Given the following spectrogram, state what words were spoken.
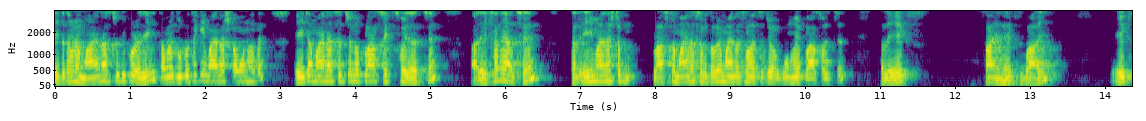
এইটা তার মানে মাইনাস যদি করে দিই তার মানে দুটো থেকেই মাইনাস কমন হবে। এইটা মাইনাসের জন্য প্লাস এক্স হয়ে যাচ্ছে। আর এখানে আছে, তাহলে এই মাইনাসটা প্লাসটা মাইনাস হবে, তবে মাইনাস মাইনাসে গুণ হয়ে, প্লাস হচ্ছে, তাহলে x sine x by x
